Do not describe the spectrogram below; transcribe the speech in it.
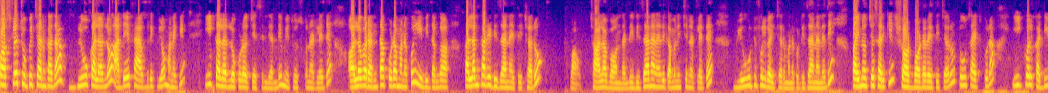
ఫస్ట్లో చూపించాను కదా బ్లూ కలర్లో అదే ఫ్యాబ్రిక్లో మనకి ఈ కలర్లో కూడా వచ్చేసింది అండి. మీరు చూసుకున్నట్లయితే ఆల్ ఓవర్ అంతా కూడా మనకు ఈ విధంగా కలంకారీ డిజైన్ అయితే ఇచ్చారు. వావ్! చాలా బాగుందండి. డిజైన్ అనేది గమనించినట్లయితే బ్యూటిఫుల్గా ఇచ్చారు మనకు డిజైన్ అనేది. పైన వచ్చేసరికి షార్ట్ బార్డర్ అయితే ఇచ్చారు. టూ సైడ్స్ కూడా ఈక్వల్ కడ్డీ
